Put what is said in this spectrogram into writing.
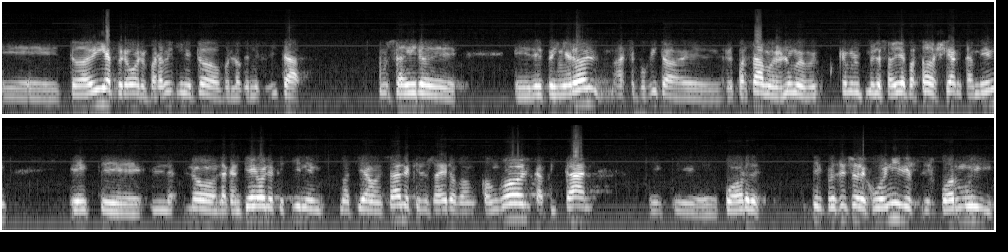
eh, todavía, pero bueno, para mí tiene todo, por lo que necesita un zaguero de, de Peñarol. Hace poquito repasamos los números, que me, los había pasado Jean también. Este, la, cantidad de goles que tiene Matías González, que es un zaguero con, con gol, capitán, este, jugador del proceso de juveniles, es jugador muy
